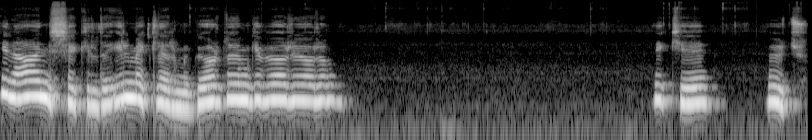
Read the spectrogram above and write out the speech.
Yine aynı şekilde ilmeklerimi gördüğüm gibi örüyorum. 2 3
